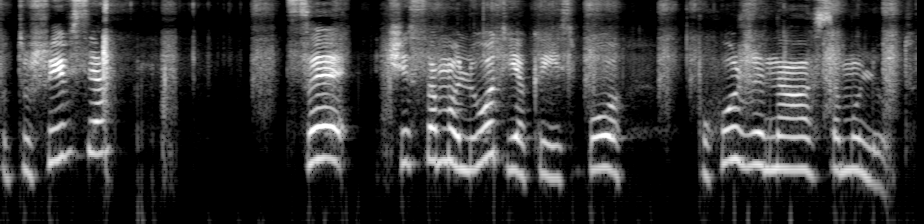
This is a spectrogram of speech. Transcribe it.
потушився. Це чи самольот якийсь, бо похоже на самольот.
